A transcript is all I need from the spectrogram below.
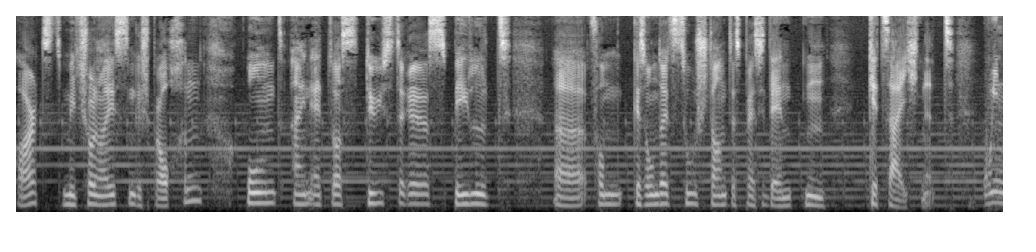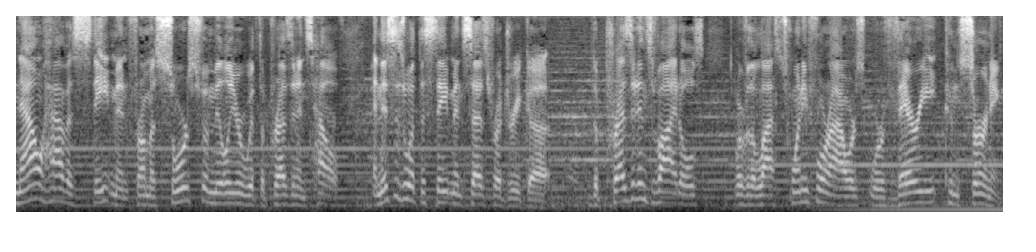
Arzt mit Journalisten gesprochen und ein etwas düsteres Bild äh, vom Gesundheitszustand des Präsidenten gezeichnet. We now have a statement from a source familiar with the president's health. And this is what the statement says, Frederica. The president's vitals over the last 24 hours were very concerning.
